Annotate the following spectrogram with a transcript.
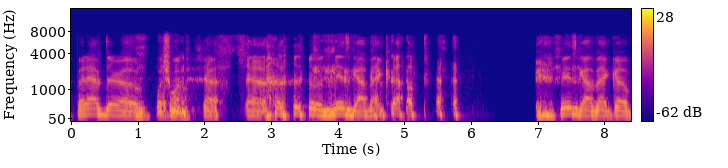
but after um, which one? Uh, uh, Miz got back up. Miz got back up.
